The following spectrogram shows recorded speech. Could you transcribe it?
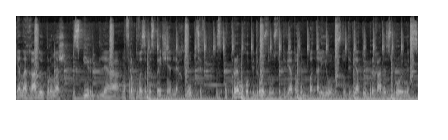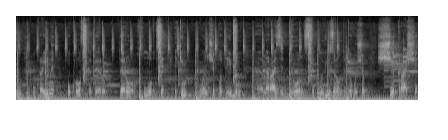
я нагадую про наш збір для на фронтове забезпечення для хлопців з окремого підрозділу 109-го батальйону 109-ї бригади збройних сил України Покровська ТРО. ТРО. Хлопці, яким конче потрібен е, наразі дрон з тепловізором для того, щоб ще краще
